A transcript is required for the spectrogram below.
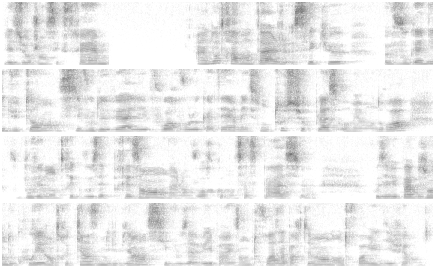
les urgences extrêmes. Un autre avantage, c'est que vous gagnez du temps si vous devez aller voir vos locataires, mais ils sont tous sur place au même endroit. Vous pouvez montrer que vous êtes présent en allant voir comment ça se passe, vous n'avez pas besoin de courir entre 15 000 biens si vous avez par exemple trois appartements dans trois villes différentes.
